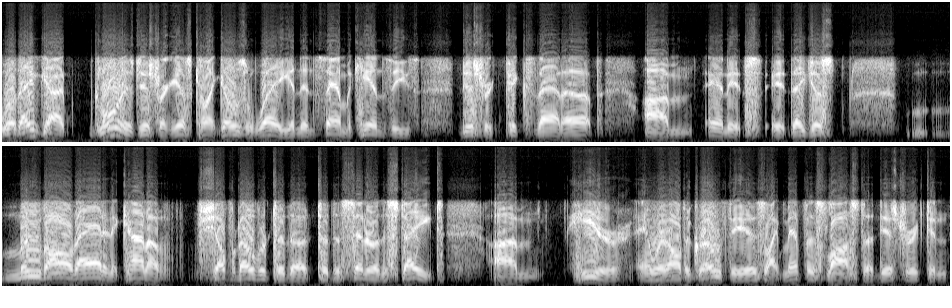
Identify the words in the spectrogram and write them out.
Well, they've got Gloria's district. I guess kind of goes away, and then Sam McKenzie's district picks that up, um, and it's it, they just move all that, and it kind of shuffled over to the to the center of the state. Um, here and where all the growth is, like Memphis lost a district, and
